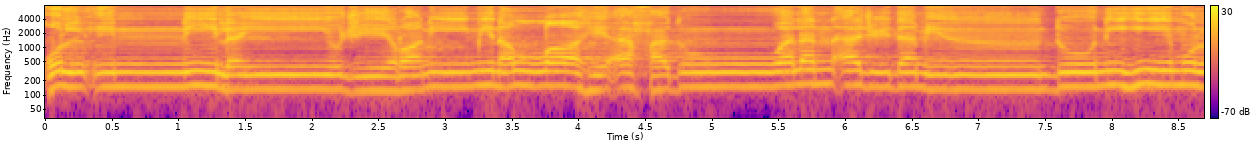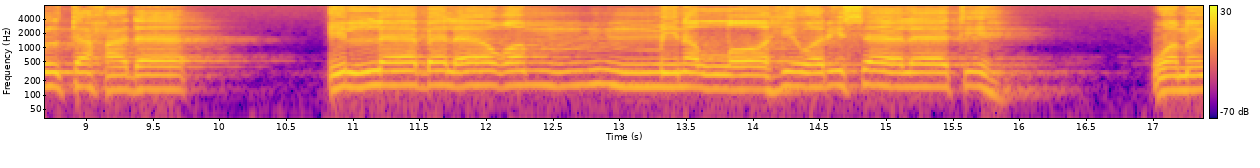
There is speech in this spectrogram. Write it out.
قل إني لن يجيرني من الله أحد ولن أجد من دونه ملتحدا. إلا بلاغا من الله ورسالاته ومن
